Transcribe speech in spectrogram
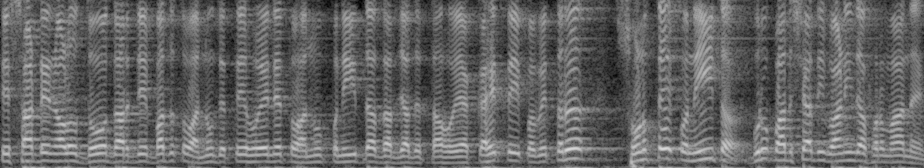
ਤੇ ਸਾਡੇ ਨਾਲੋਂ ਦੋ ਦਰਜੇ ਵੱਧ ਤੁਹਾਨੂੰ ਦਿੱਤੇ ਹੋਏ ਨੇ, ਤੁਹਾਨੂੰ ਪਨੀਤ ਦਾ ਦਰਜਾ ਦਿੱਤਾ ਹੋਇਆ ਕਹਤੇ ਪਵਿੱਤਰ ਸੁਣਤੇ ਪਨੀਤ, ਗੁਰੂ ਪਾਤਸ਼ਾਹ ਦੀ ਬਾਣੀ ਦਾ ਫਰਮਾਨ ਹੈ।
